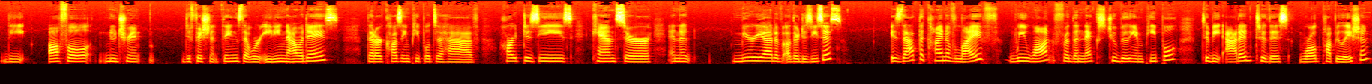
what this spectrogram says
the awful nutrient deficient things that we're eating nowadays that are causing people to have heart disease, cancer, and a myriad of other diseases? Is that the kind of life we want for the next 2 billion people to be added to this world population?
